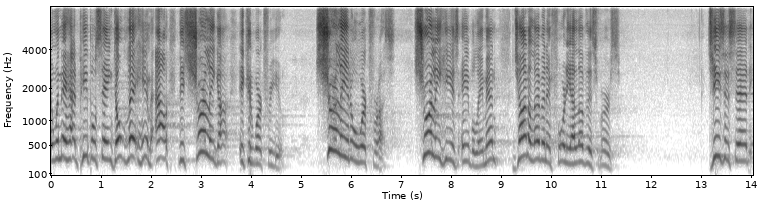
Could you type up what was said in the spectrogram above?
and when they had people saying, don't let him out, then surely, God, it could work for you. Surely it'll work for us. Surely he is able, amen. John 11 and 40, I love this verse. Jesus said,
